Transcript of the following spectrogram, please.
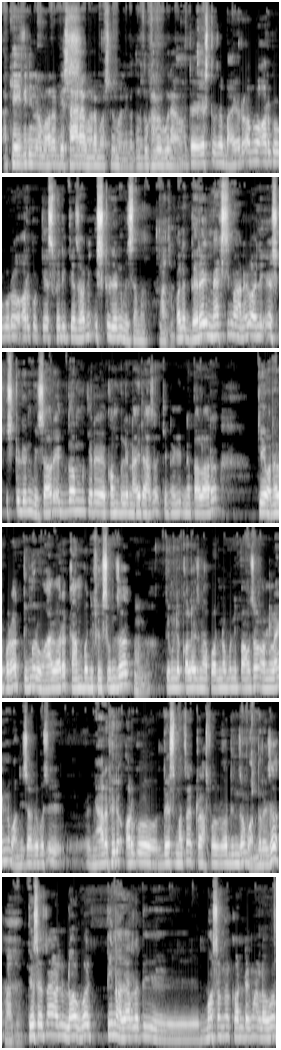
केही पनि नभएर बेसारा भएर बस्नु भनेको त दुःखको कुरा हो। त्यो यस्तो छ भाइहरू अब अर्को कुरो अर्को केस फेरि के छ भने स्टुडेन्ट भिसामा। अहिले धेरै म्याक्सिमम भनेको अहिले यस स्टुडेन्ट भिसाहरू एकदम के अरे कम्प्लेन आइरहेको छ किनकि नेपालबाट के भनेर पढ तिम्रो वहाँ गएर काम पनि फिक्स हुन्छ तिमीले कलेजमा पढ्न पनि पाउँछौ अनलाइन भनिसकेपछि यहाँ र फेरि अर्को देशमा चाहिँ ट्रान्सफर गरिदिन्छौँ भन्दो रहेछ। चाहिँ अहिले लगभग तिन हजार जति मसँग कन्ट्याक्टमा लगभग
